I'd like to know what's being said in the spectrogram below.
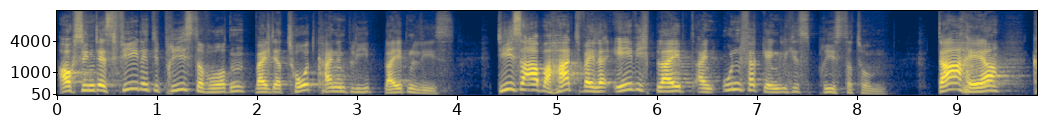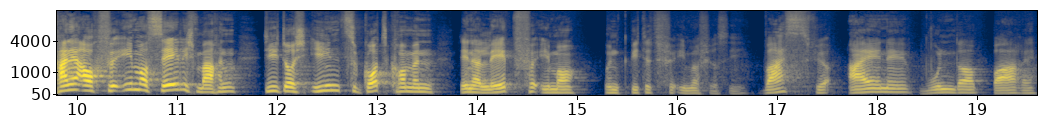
Auch sind es viele, die Priester wurden, weil der Tod keinen bleiben ließ. Dieser aber hat, weil er ewig bleibt, ein unvergängliches Priestertum. Daher kann er auch für immer selig machen, die durch ihn zu Gott kommen, denn er lebt für immer und bittet für immer für sie. Was für eine wunderbare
